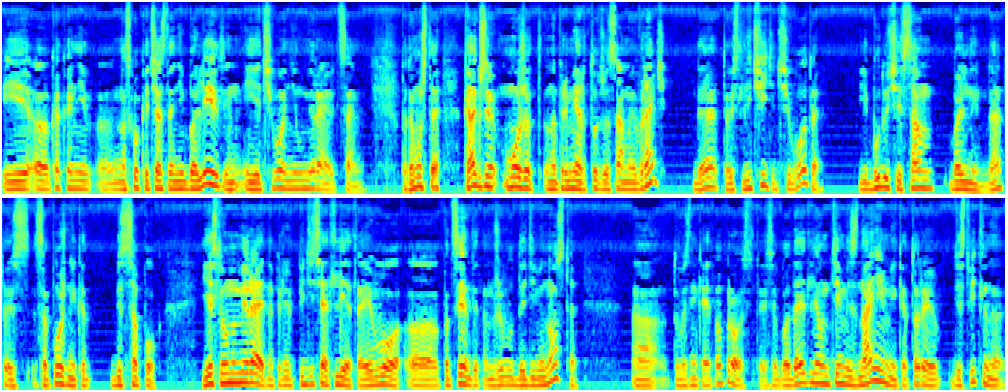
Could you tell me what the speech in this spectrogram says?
и э, как они, э, насколько часто они болеют, и, и от чего они умирают сами. Потому что как же может, например, тот же самый врач, да, то есть лечить от чего-то, и будучи сам больным, да, то есть сапожник без сапог. Если он умирает, например, в 50 лет, а его э, пациенты там живут до 90, а, то возникает вопрос, то есть обладает ли он теми знаниями, которые действительно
